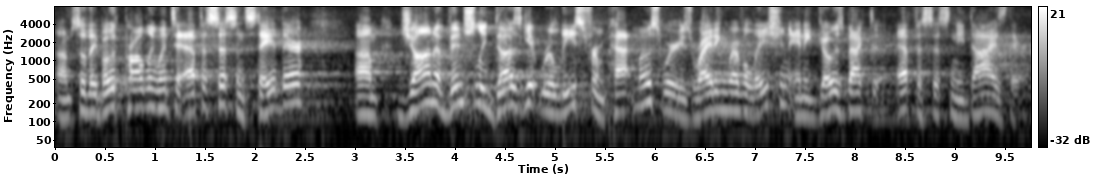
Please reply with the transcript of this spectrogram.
Um, so they both probably went to Ephesus and stayed there. Um, John eventually does get released from Patmos, where he's writing Revelation, and he goes back to Ephesus and he dies there.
